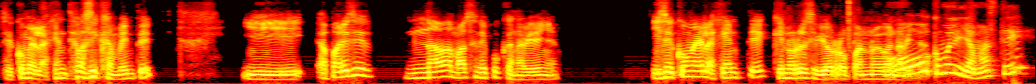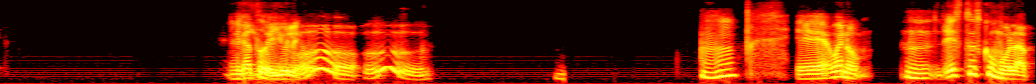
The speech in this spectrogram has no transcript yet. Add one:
se come a la gente básicamente, y aparece nada más en época navideña. Y se come a la gente que no recibió ropa nueva en Navidad. Oh, ¿cómo le llamaste? El gato de Yule. Oh, uh. Eh, bueno, mm, esto es como la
